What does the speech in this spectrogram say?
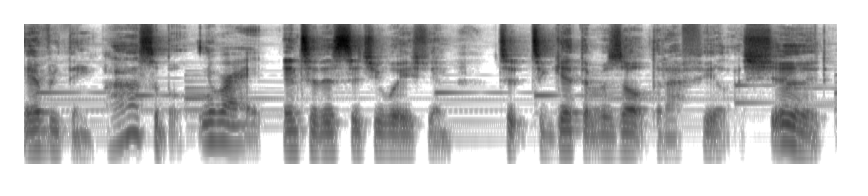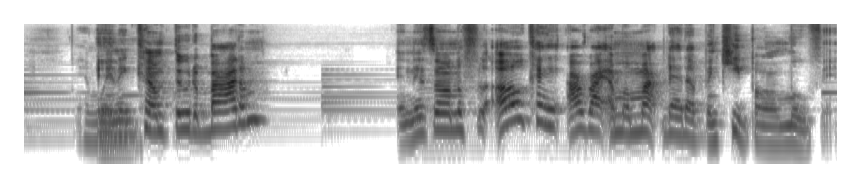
everything possible right. into this situation to to get the result that i feel i should And when And- it come through the bottom and it's on the floor, okay, all right, I'm gonna mop that up and keep on moving.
